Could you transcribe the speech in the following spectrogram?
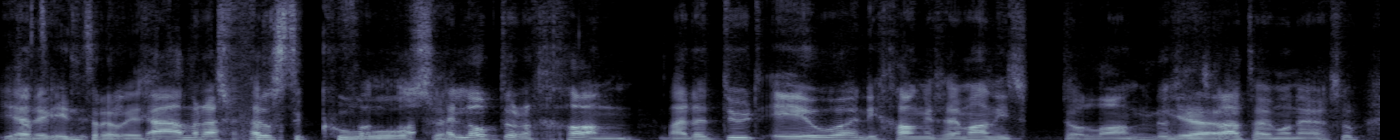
Ja, dat de- intro is. camera veel te cool van-. Hij loopt door een gang, maar dat duurt eeuwen en die gang is helemaal niet zo lang. Dus Ja. het slaat helemaal nergens op. En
